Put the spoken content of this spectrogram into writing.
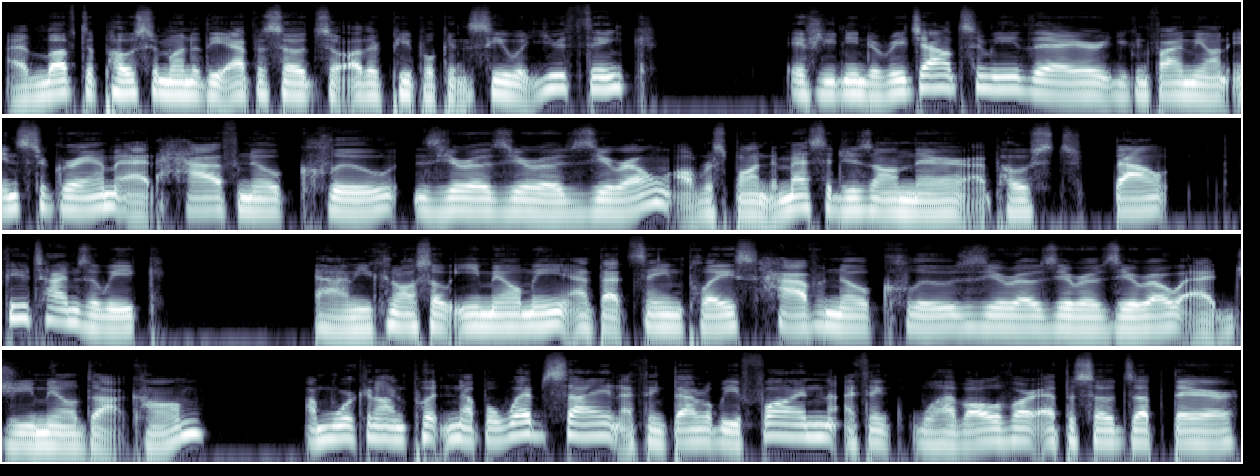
I'd love to post them under the episode so other people can see what you think. If you need to reach out to me there, you can find me on Instagram at have no clue 000. I'll respond to messages on there. I post about a few times a week. Um, you can also email me at that same place, have no clue 000 at gmail.com. I'm working on putting up a website. I think that'll be fun. I think we'll have all of our episodes up there.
